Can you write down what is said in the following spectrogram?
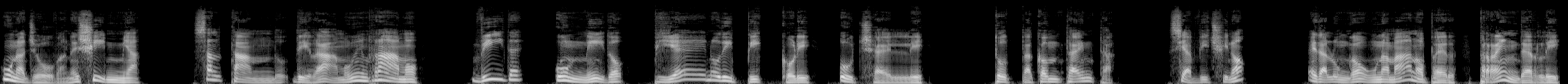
una giovane scimmia, saltando di ramo in ramo, vide un nido pieno di piccoli uccelli. Tutta contenta, si avvicinò ed allungò una mano per prenderli,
